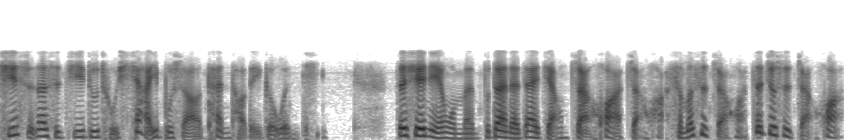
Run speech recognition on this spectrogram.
其实那是基督徒下一步所要探讨的一个问题。这些年我们不断的在讲转化，转化，什么是转化？这就是转化，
